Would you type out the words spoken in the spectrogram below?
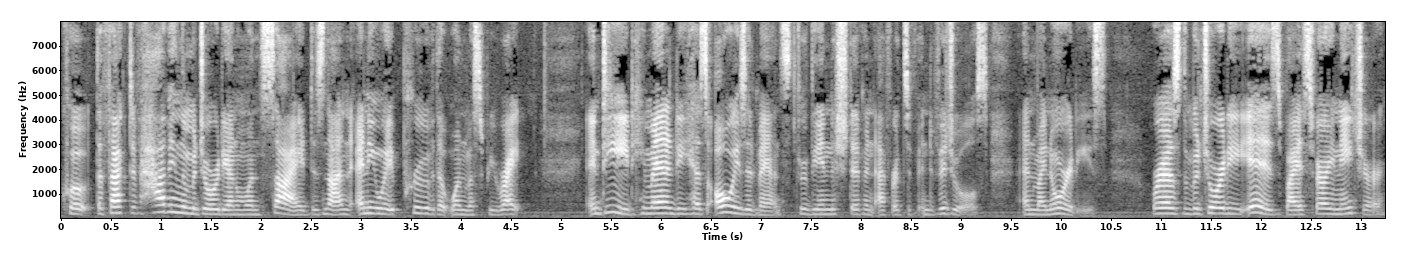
quote, the fact of having the majority on one side does not in any way prove that one must be right. Indeed, humanity has always advanced through the initiative and efforts of individuals and minorities, whereas the majority is, by its very nature,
